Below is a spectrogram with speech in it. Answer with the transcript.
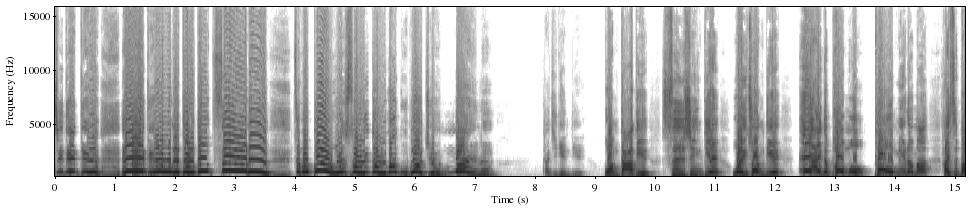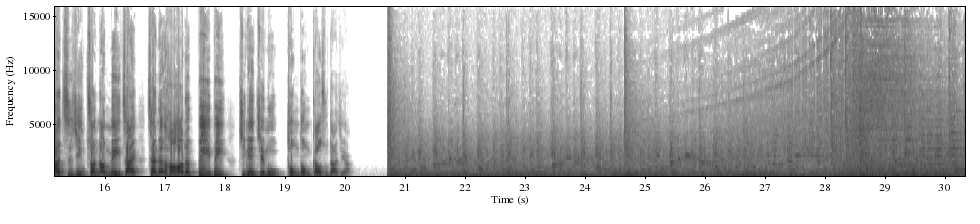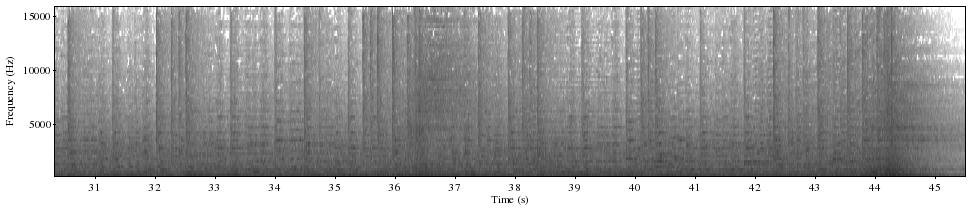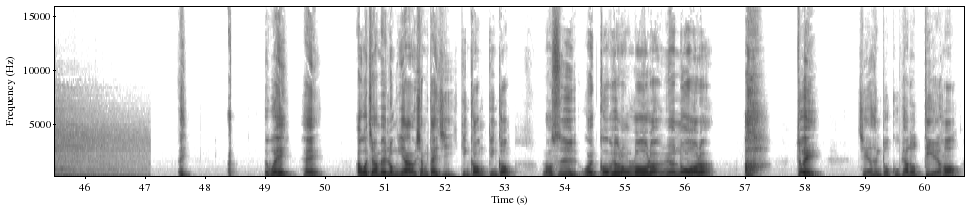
积电跌，哎跌，我的头都炸了，怎么办？我手一抖，我把股票全卖了。台积电跌，广达跌，四星跌，伟创跌，AI 的泡沫破灭了吗？还是把资金转到美债才能好好的避避？今天节目通通告诉大家。喂，嘿，啊，我今要录影，有啥物代志？紧讲，紧讲。老师，我股票拢落了，要落了啊！对，今天很多股票都跌哈。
